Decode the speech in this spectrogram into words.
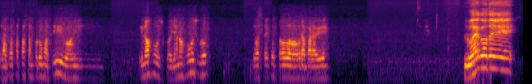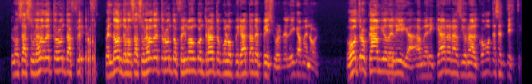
las cosas pasan por un motivo y, y no juzgo, yo no juzgo. Yo sé que todo obra para bien. Luego de los azulejos de Toronto, perdón, de los azulejos de Toronto firma un contrato con los Piratas de Pittsburgh, de Liga Menor. Otro cambio de liga, americana nacional. ¿Cómo te sentiste?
